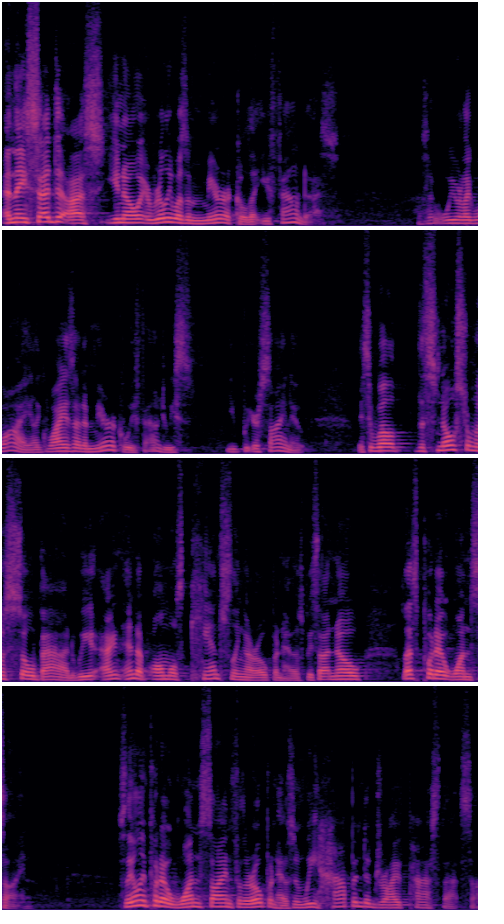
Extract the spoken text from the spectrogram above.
And they said to us, You know, it really was a miracle that you found us. Like, we were like, Why? Like, why is that a miracle we found you? We, you put your sign out. They said, Well, the snowstorm was so bad, we end up almost canceling our open house. We thought, No, let's put out one sign. So they only put out one sign for their open house, and we happened to drive past that sign.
